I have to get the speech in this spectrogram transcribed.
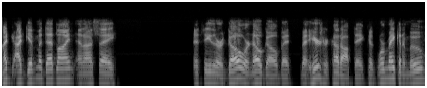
I'd, I'd give them a deadline, and I'd say it's either a go or no go. But but here's your cutoff date because we're making a move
